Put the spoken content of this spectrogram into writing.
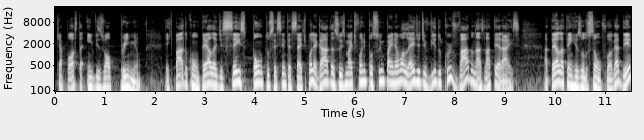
que aposta em visual premium. Equipado com tela de 6.67 polegadas, o smartphone possui um painel OLED de vidro curvado nas laterais. A tela tem resolução Full HD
